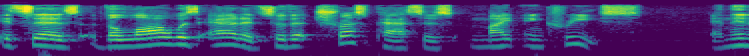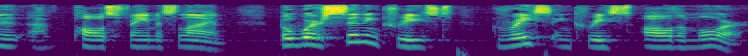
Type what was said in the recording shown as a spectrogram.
It says the law was added so that trespasses might increase. And then uh, Paul's famous line, but where sin increased, grace increased all the more.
